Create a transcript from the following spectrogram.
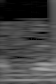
அந்த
